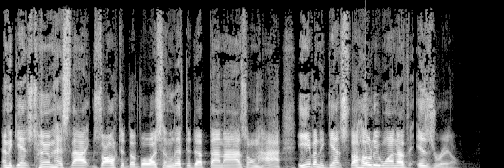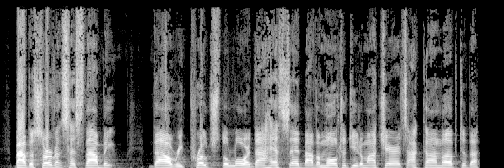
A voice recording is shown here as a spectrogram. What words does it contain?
and against whom hast thou exalted the voice and lifted up thine eyes on high, even against the Holy One of Israel? By the servants hast thou be, thou reproached the Lord. Thou hast said, By the multitude of my chariots I come up to the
